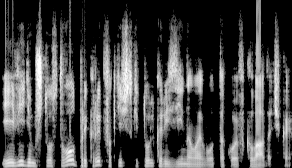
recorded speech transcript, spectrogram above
И видим, что ствол прикрыт фактически только резиновой вот такой вкладочкой.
